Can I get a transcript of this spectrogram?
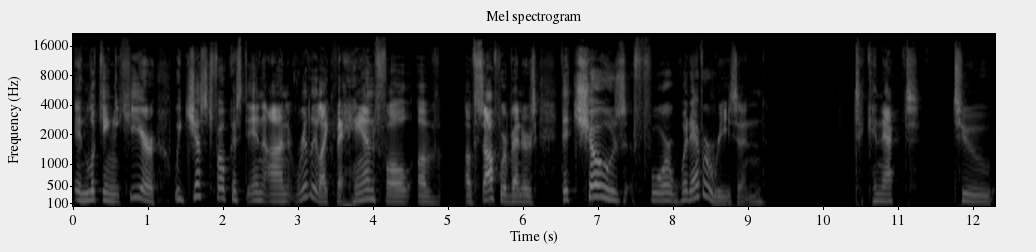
in looking here, we just focused in on really like the handful of of software vendors that chose for whatever reason to connect to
